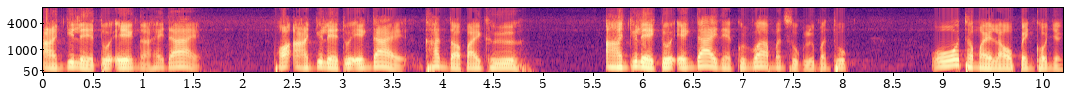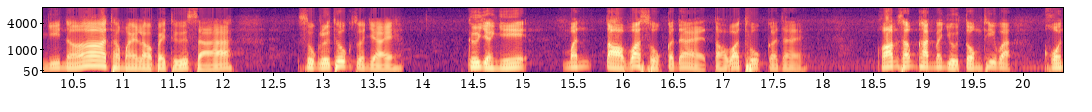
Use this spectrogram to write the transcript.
อ่านกิเลสตัวเองอะให้ได้เพออ่านกิเลสตัวเองได้ ขั้นต่อไปคือ อ่านกิเลสตัวเองได้เนี่ย คุณว่ามันสุขหรือมันทุกข์โอ้ทำไมเราเป็นคนอย่างนี้เนาะทำไมเราไปถือสาสุขหรือทุกข์ส่วนใหญ่ คืออย่างนี้มันตอบว่าสุขก็ได้ ตอบว่าทุกข์ก็ได้ ความสำคัญมันอยู่ตรงที่ว่าคน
